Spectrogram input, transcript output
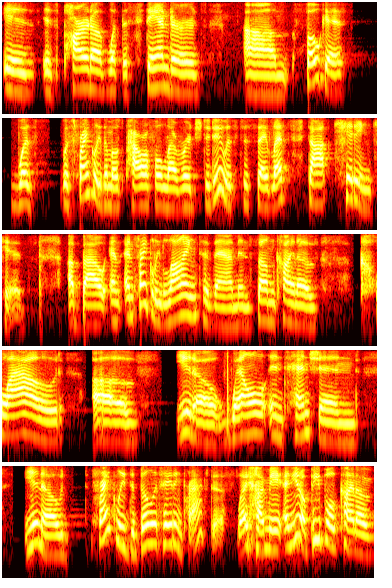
is is part of what the standards um, focus was was frankly the most powerful leverage to do is to say let's stop kidding kids about and, and frankly lying to them in some kind of cloud of you know well intentioned you know frankly debilitating practice. Like I mean, and you know, people kind of,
